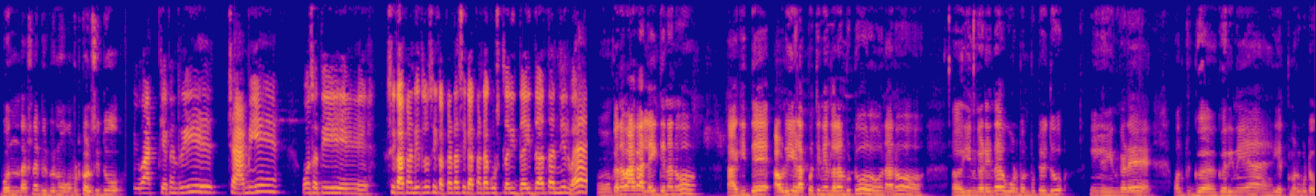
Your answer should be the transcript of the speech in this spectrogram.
ಬಂದ ತಕ್ಷಣ ಬಿರ್ಬಿನ ಹೋಗ್ಬಿಟ್ಟು ಕಳಿಸಿದ್ದು. ಕಣ್ರಿ ಚಾಮಿ ಒಂದ್ಸತಿ ಸಿಕ್ಕಾಕೊಂಡಿದ್ಲು ಸಿಕ್ಕಾಕಂಡ ಸಿಕ್ಕಾಕಂಡ ಗುಡ್ಸ್ಲ ಇದ್ದ ಇದ್ದ ಅಂತ ಅನ್ನಿಲ್ವಾ? ಹ್ಞೂ ಕಣವ ಆಗ ಅಲ್ಲೇ ಇದ್ದೆ ನಾನು. ಆಗಿದ್ದೆ ಅವಳು ಹೇಳಕ್ ಬರ್ತೀನಿ ಅಂದಲ್ಲ ಅಂದ್ಬಿಟ್ಟು ನಾನು ಹಿಂದ್ಗಡೆಯಿಂದ ಓಡ್ ಬಂದ್ಬಿಟ್ಟು ಇದ್ದು ಹಿಂದ್ಗಡೆ ಒಂದು ಗ ಗರಿನೇ ಎತ್ ಮಾಡ್ಬಿಟ್ಟು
